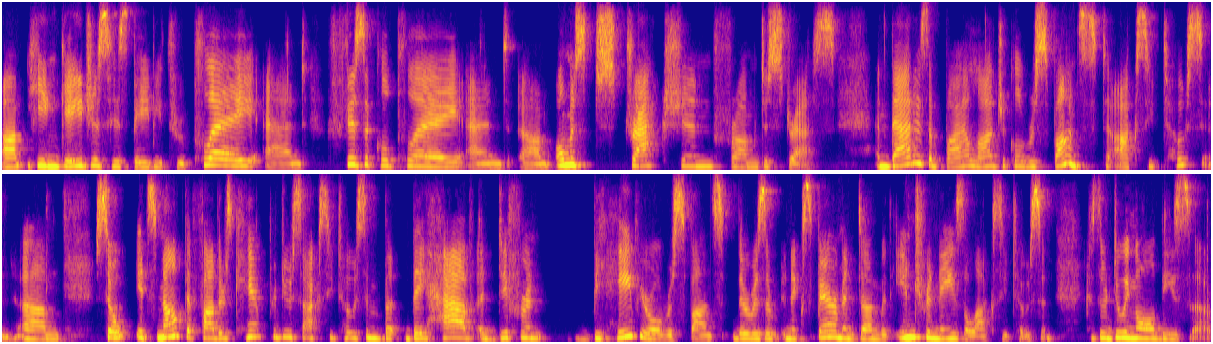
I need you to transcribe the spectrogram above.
Um, he engages his baby through play and physical play and um, almost distraction from distress. And that is a biological response to oxytocin. Um, so it's not that fathers can't produce oxytocin, but they have a different behavioral response, there was a, an experiment done with intranasal oxytocin because they're doing all these uh,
